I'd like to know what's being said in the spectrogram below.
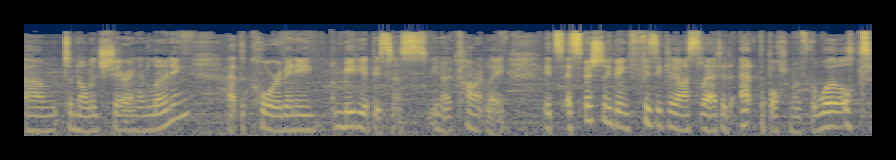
um, to knowledge sharing and learning at the core of any media business. You know, currently, it's especially being physically isolated at the bottom of the world.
